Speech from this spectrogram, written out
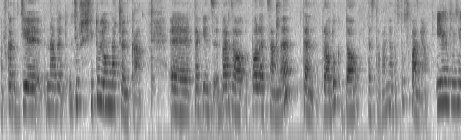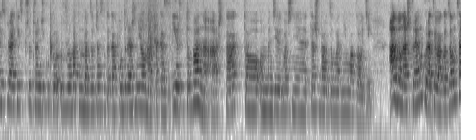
na przykład gdzie nawet, gdzie prześwitują naczynka. E, Tak więc bardzo polecamy ten produkt do testowania, do stosowania. I właśnie skóra jak jest przy trądziku różowatym bardzo często taka podrażniona, taka zirytowana aż, tak, to on będzie właśnie też bardzo ładnie łagodzi. Albo nasz krem, kuracja łagodząca,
